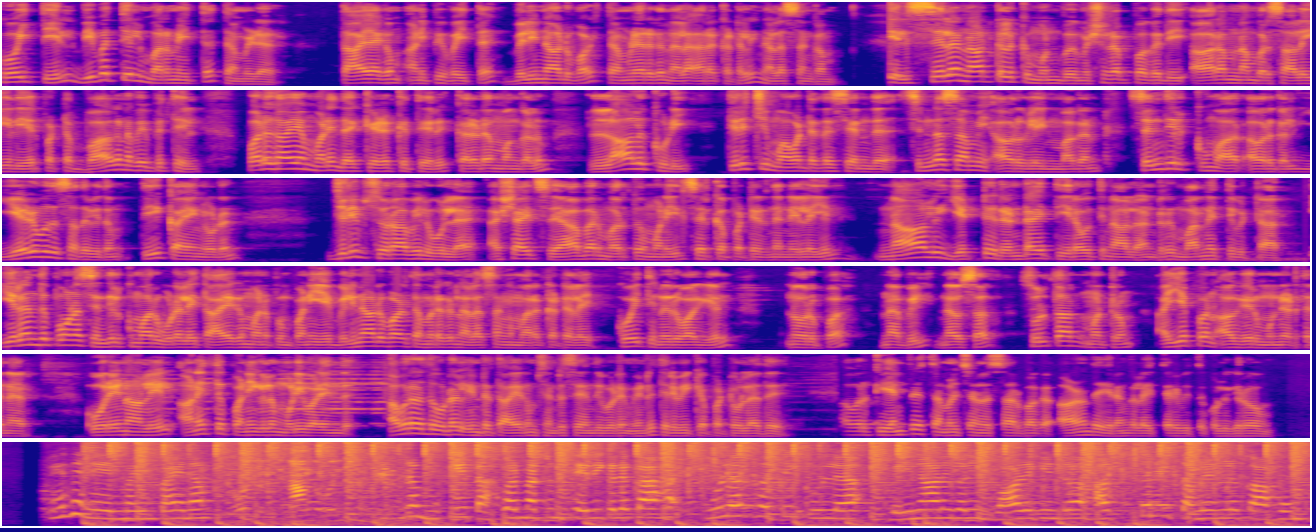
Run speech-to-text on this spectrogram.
கோய்த்தில் விபத்தில் மரணித்த தமிழர். தாயகம் அனுப்பி வைத்த வெளிநாடு வாழ் தமிழர்கள் நல அறக்கட்டளை நலசங்கம் இதில் சில நாட்களுக்கு முன்பு மிஷரப் பகுதி ஆறாம் நம்பர் சாலையில் ஏற்பட்ட வாகன விபத்தில் படுகாயம் அடைந்த கிழக்கு தெரு கருடமங்கலம் லாலுக்குடி திருச்சி மாவட்டத்தைச் சேர்ந்த சின்னசாமி அவர்களின் மகன் செந்தில்குமார் அவர்கள் எழுபது சதவீதம் தீக்காயங்களுடன் ஜிலிப் சுராவில் உள்ள அஷாய்த் சியாபர் மருத்துவமனையில் சேர்க்கப்பட்டிருந்த நிலையில் நாலு எட்டு ரெண்டாயிரத்தி இருபத்தி நாலு அன்று மரணித்து விட்டார். இறந்து போன செந்தில்குமார் உடலை தாயகம் அனுப்பும் பணியை வெளிநாடு வாழ் தமிழர்கள் நலசங்கம் அறக்கட்டளை குவைத் நிர்வாகிகள் நோருப்பா நபில் நவ்சாத் சுல்தான் மற்றும் ஐயப்பன் ஆகியோர் முன்னெடுத்தனர். ஒரே நாளில் அனைத்து பணிகளும் முடிவடைந்து அவரது உடல் இன்று தாயகம் சென்று சேர்ந்துவிடும் என்று தெரிவிக்கப்பட்டுள்ளது. அவருக்கு என்பிஎஸ் தமிழ் சேனல் சார்பாக ஆழ்ந்த இரங்கலை தெரிவித்துக் கொள்கிறோம். இது நேர்மையின் பயணம். தகவல் மற்றும் செய்திகளுக்காக உலகத்தில் உள்ள வெளிநாடுகளில் வாழுகின்ற அத்தனை தமிழர்களுக்காகவும்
